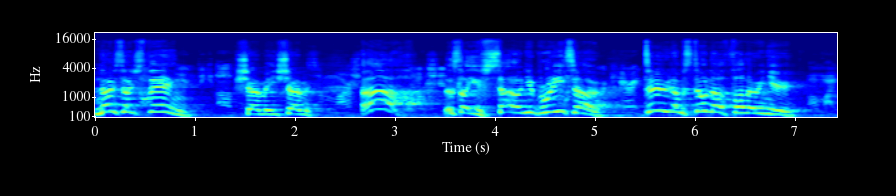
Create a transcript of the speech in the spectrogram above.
No such pop it in thing! Show me, show me. Ah! Looks like you sat on your burrito! Dude, I'm still not following you! Oh my.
